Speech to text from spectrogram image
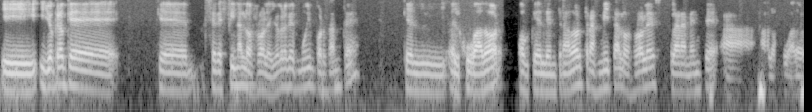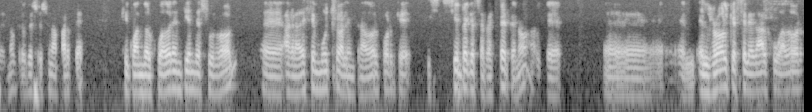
Y, yo creo que, que se definan los roles. Yo creo que es muy importante que el, jugador o que el entrenador transmita los roles claramente a, los jugadores. ¿no? Creo que eso es una parte que cuando el jugador entiende su rol, eh, agradece mucho al entrenador porque siempre que se respete, ¿no? que, eh, el, rol que se le da al jugador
